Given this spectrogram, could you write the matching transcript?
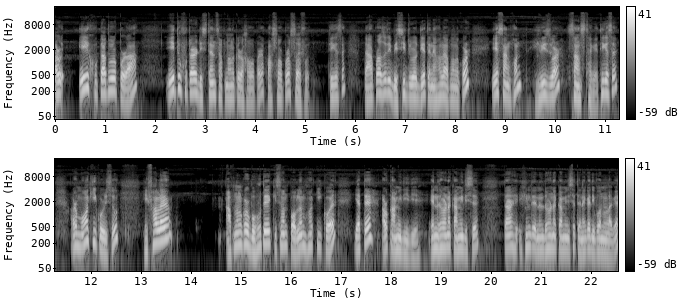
আৰু এই সূতাটোৰ পৰা এইটো সূতাৰ ডিষ্টেঞ্চ আপোনালোকে ৰখাব পাৰে পাঁচৰ পৰা ছয় ফুট। ঠিক আছে? তাৰ পৰা যদি বেছি দূৰত দিয়ে তেনেহ'লে আপোনালোকৰ এই চাংখন হিলি যোৱাৰ চান্স থাকে। ঠিক আছে? আৰু মই কি কৰিছোঁ সিফালে আপোনালোকৰ বহুতেই কিছুমান প্ৰব্লেম হয় কি কয় ইয়াতে আৰু কামি দি দিয়ে। এনেধৰণে কামি দিছে। তাৰ সেইখিনিত এনেধৰণে কামি দিছে, তেনেকৈ দিব নালাগে।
